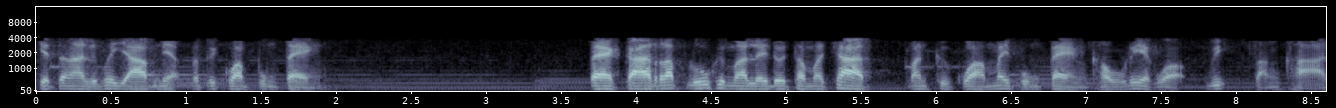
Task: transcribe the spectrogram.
เจตนาหรือพยายามเนี่ยมันเป็นความปรุงแต่ง แต่การรับรู้ขึ้นมาเลยโดยธรรมชาติมันคือความไม่ปรุงแต่งเขาเรียกว่าวิสังขาร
